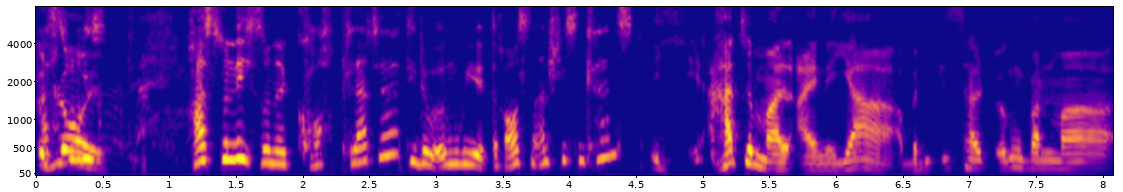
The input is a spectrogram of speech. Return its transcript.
Hast du, nicht, hast du nicht so eine Kochplatte, die du irgendwie draußen anschließen kannst? Ich hatte mal eine, ja, aber die ist halt irgendwann mal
